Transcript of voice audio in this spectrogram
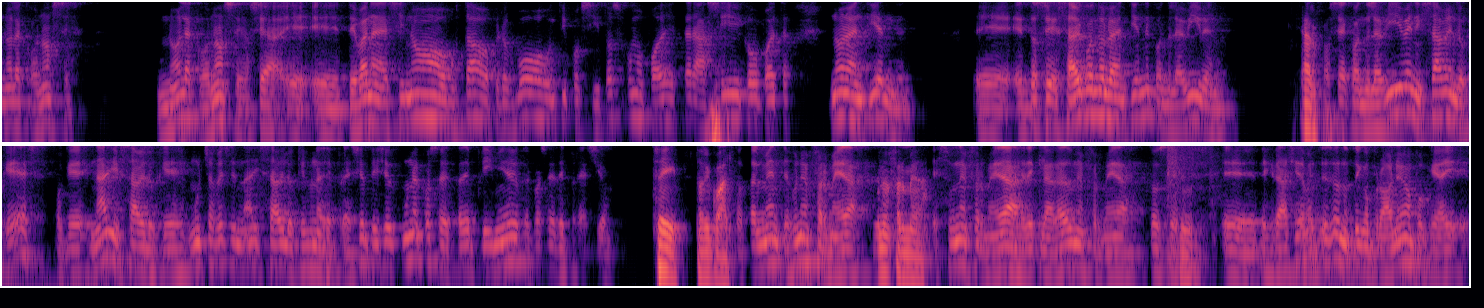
no la conoce. No la conoce. O sea, eh, eh, te van a decir, no, Gustavo, pero vos, un tipo exitoso, ¿cómo podés estar así? ¿Cómo podés estar? No la entienden. Eh, entonces, ¿sabe cuándo la entienden? Cuando la viven. Claro. O sea, cuando la viven y saben lo que es, porque nadie sabe lo que es. Muchas veces nadie sabe lo que es una depresión. Te dicen, una cosa es estar deprimido y otra cosa es depresión. Sí, tal cual. Totalmente, es una enfermedad. Una enfermedad. Es una enfermedad, es declarada una enfermedad. Entonces, eh, desgraciadamente yo no tengo problema porque hay,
